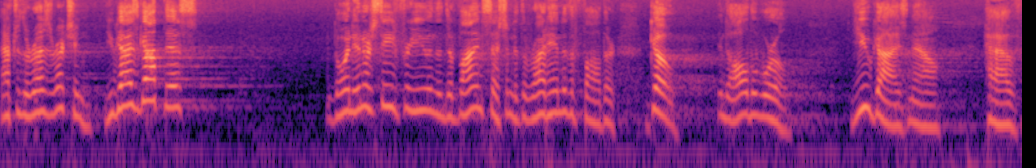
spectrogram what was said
After the resurrection, you guys got this. I'm going to intercede for you in the divine session at the right hand of the Father. Go into all the world you guys now have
